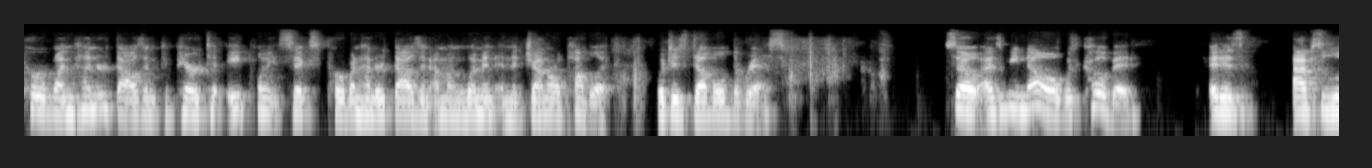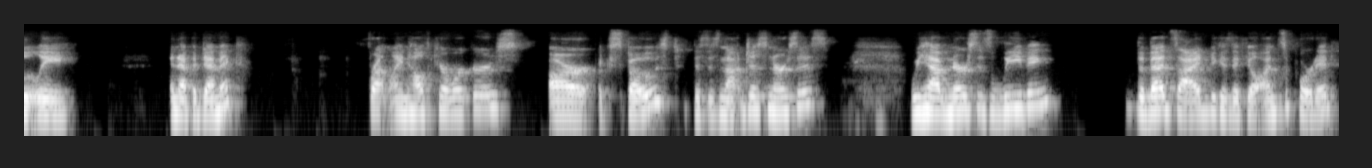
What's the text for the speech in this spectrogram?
per 100,000 compared to 8.6 per 100,000 among women in the general public, which is double the risk. So as we know with COVID, it is absolutely an epidemic. Frontline healthcare workers are exposed. This is not just nurses. We have nurses leaving the bedside because they feel unsupported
